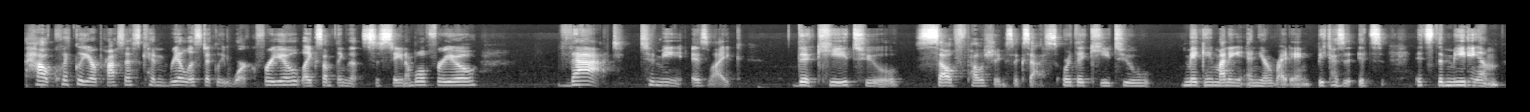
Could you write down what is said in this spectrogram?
how quickly your process can realistically work for you, like something that's sustainable for you, that to me is like the key to self-publishing success or the key to making money in your writing because it's it's the medium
